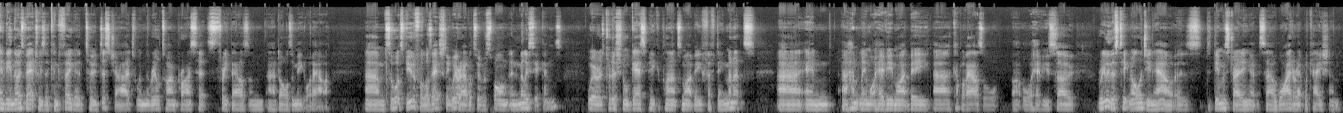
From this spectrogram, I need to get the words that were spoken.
And then those batteries are configured to discharge when the real time price hits $3,000 uh, a megawatt hour. Um, so what's beautiful is actually we're able to respond in milliseconds, whereas traditional gas peaker plants might be 15 minutes, uh, and uh, Huntly and what have you might be uh, a couple of hours or uh, or what have you. So really, this technology now is demonstrating its uh, wider application,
